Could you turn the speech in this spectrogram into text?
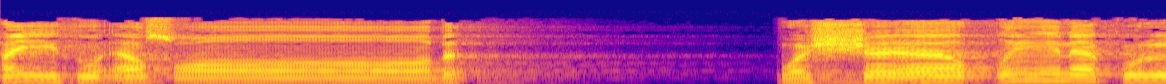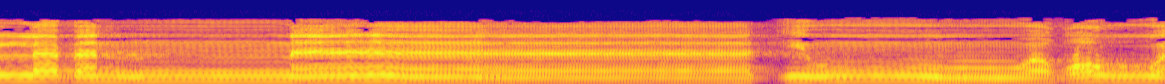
حَيْثُ أَصَابَ. وَالشَّيَاطِينَ كُلَّ بَنَّاءٍ وَغَوَّاصٍ.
